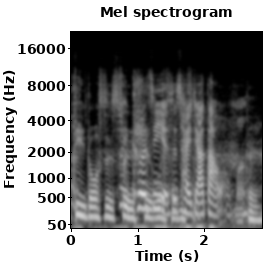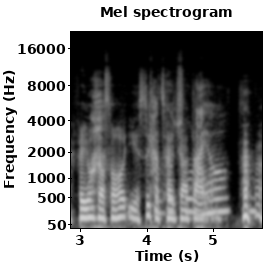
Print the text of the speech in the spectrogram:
地都是碎屑。柯基也是拆家大王吗？对，肥油小时候也是个拆家大王。哦。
